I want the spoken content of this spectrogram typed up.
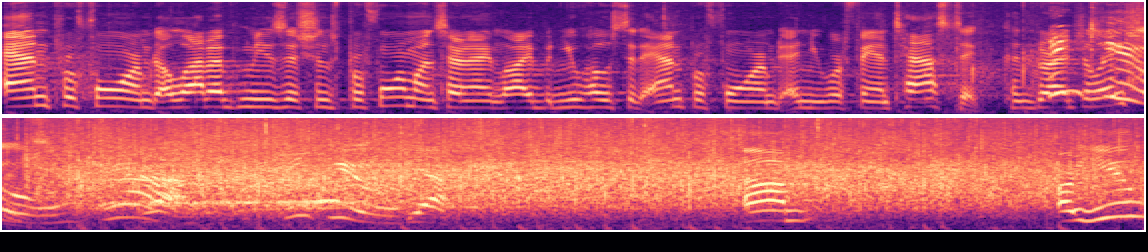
and performed, a lot of musicians perform on Saturday Night Live, but you hosted and performed, and you were fantastic. Congratulations. Thank you. Yeah. Thank you. Yeah. Um, are you,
